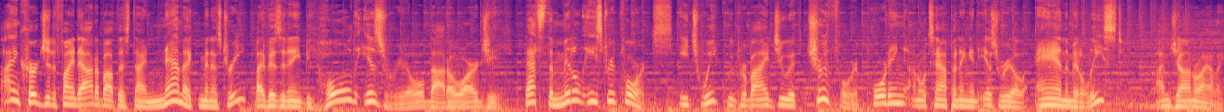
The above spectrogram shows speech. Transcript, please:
I encourage you to find out about this dynamic ministry by visiting beholdisrael.org. That's the Middle East Reports. Each week we provide you with truthful reporting on what's happening in Israel and the Middle East. I'm John Riley.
